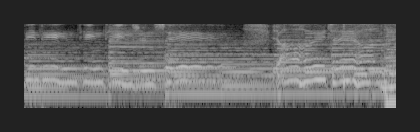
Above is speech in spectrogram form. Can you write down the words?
偏偏天天转色，也许这刻你。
